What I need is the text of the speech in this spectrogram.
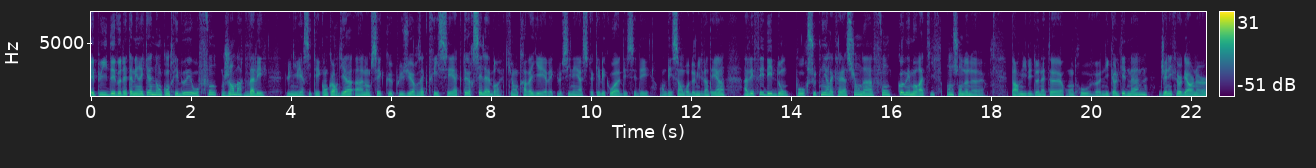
Et puis des vedettes américaines ont contribué au fonds Jean-Marc Vallée. L'université Concordia a annoncé que plusieurs actrices et acteurs célèbres qui ont travaillé avec le cinéaste québécois décédé en décembre 2021 avaient fait des dons pour soutenir la création d'un fonds commémoratif en son honneur. Parmi les donateurs, on trouve Nicole Kidman, Jennifer Garner,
